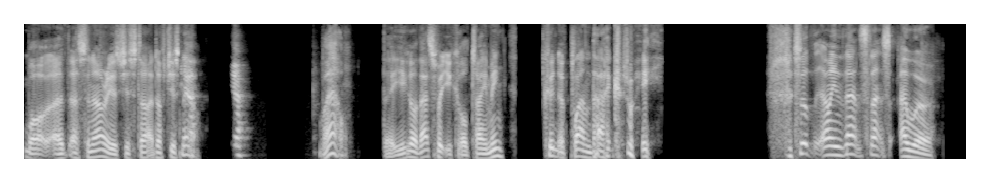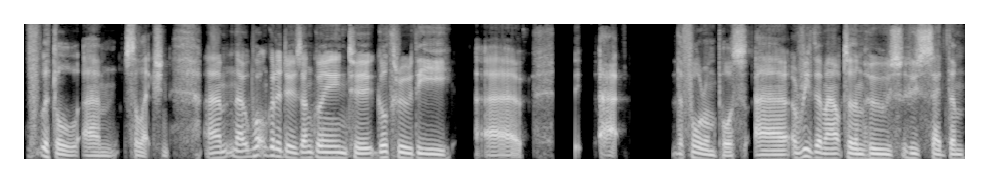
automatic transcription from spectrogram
Well, a, a scenario has just started off just now. Yeah. Well, there you go. That's what you call timing. Couldn't have planned that, could we? So, I mean, that's that's our little um, selection. Um, now, what I'm going to do is I'm going to go through the uh, uh, the forum posts. Uh, read them out to them who's who's said them,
